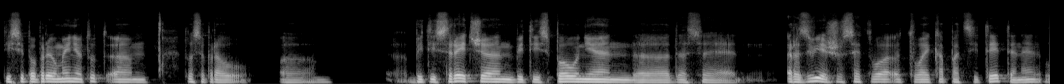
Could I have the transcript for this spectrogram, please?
Ti si pa prej omenil tudi um, to, se pravi. Um, Biti srečen, biti izpolnjen, da, da se razviješ vse tvoje, tvoje kapacitete ne, v,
